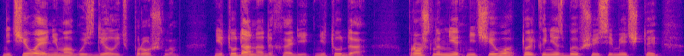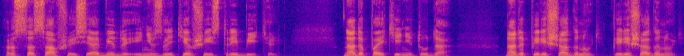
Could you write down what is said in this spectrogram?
Ничего я не могу сделать в прошлом. Не туда надо ходить, не туда. В прошлом нет ничего, только несбывшиеся мечты, рассосавшиеся обиды и невзлетевший истребитель. Надо пойти не туда. Надо перешагнуть, перешагнуть.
